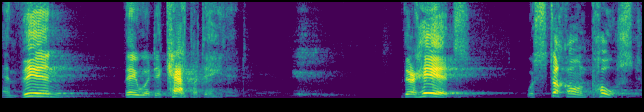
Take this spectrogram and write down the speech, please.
and then they were decapitated. Their heads were stuck on posts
